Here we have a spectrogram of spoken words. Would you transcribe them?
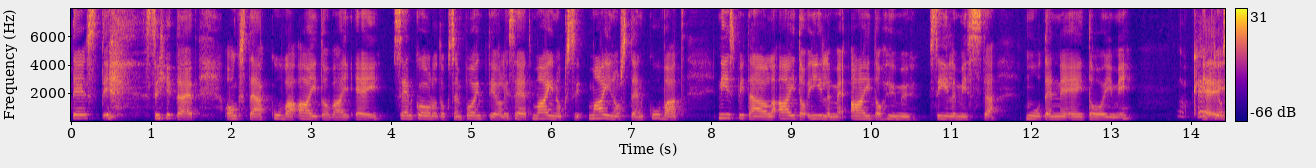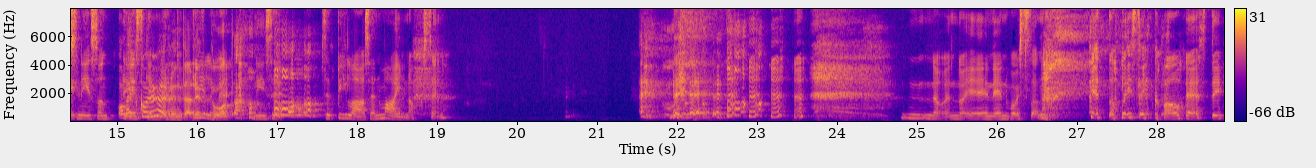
testi siitä, että onko tämä kuva aito vai ei. Sen koulutuksen pointti oli se, että mainoksi, mainosten kuvat, niissä pitää olla aito ilme, aito hymy silmissä, muuten ne ei toimi. Okei. Et jos niissä on Oletko hyödyntänyt ilme, tuota? niin se, se pilaa sen mainoksen. no, no en, en voi sanoa, että olisi kauheasti.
